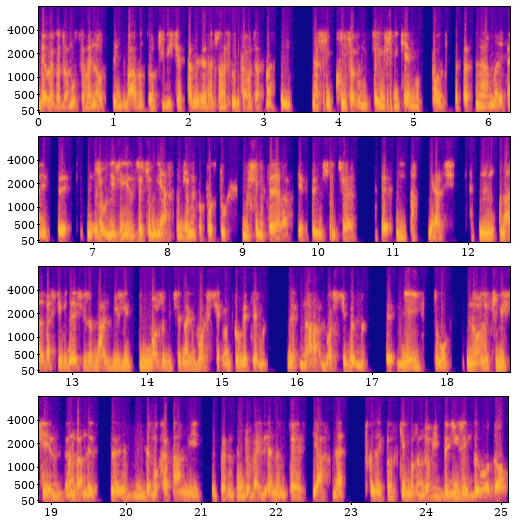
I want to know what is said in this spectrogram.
Białego Domu sobie Nord Stream 2, no to oczywiście Stany Zjednoczone są cały czas naszym, naszym kluczowym sojusznikiem w Polsce, stacjonują amerykańscy żołnierze. Jest rzeczą jasną, że my po prostu musimy te relacje sojusznicze e, umacniać. Mm, no ale właśnie wydaje się, że Mark Brzeziński może być jednak właściwym człowiekiem na właściwym e, miejscu. No on oczywiście jest związany z e, demokratami, z prezydentem Joe Bidenem, to jest jasne. Z kolei polskiemu rządowi bliżej było do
